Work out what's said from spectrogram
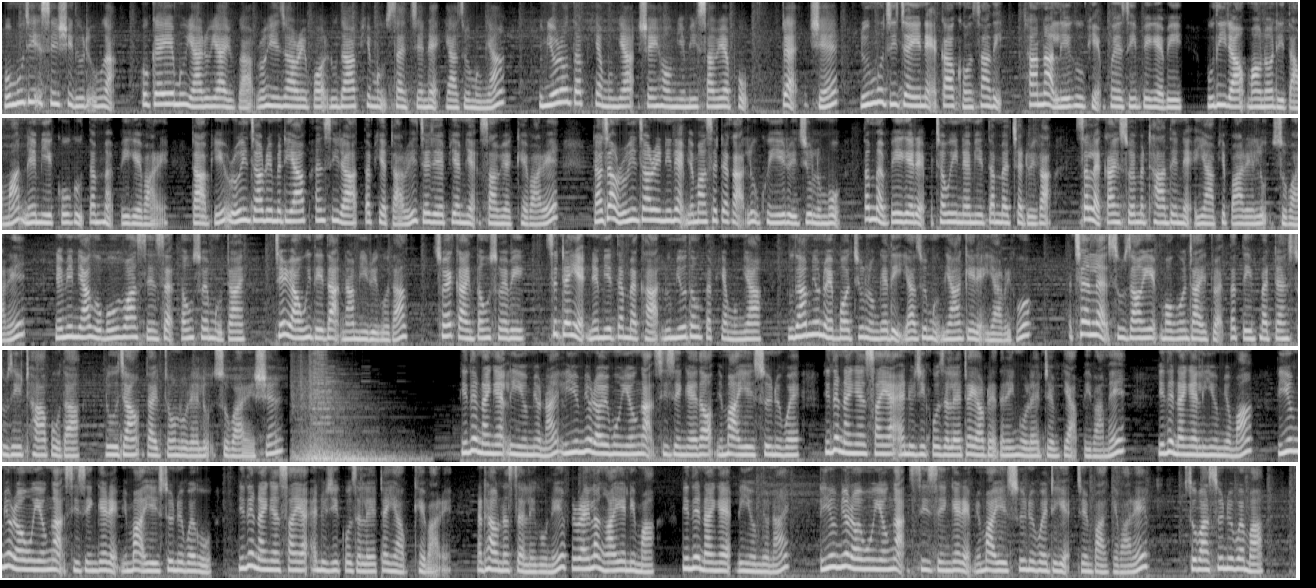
ဗိုလ်မှူးကြီးအဆင့်ရှိသူတို့ကကိုကဲရဲမှုယာရုရယူကရိုဟင်ဂျာတွေပေါ်လူသားဖြစ်မှုစန့်ကျင်တဲ့ရာဇဝမှုများလူမျိုးတုံးတပ်ဖြတ်မှုများရှိန်ဟုန်မြင်ပြီးဆောင်ရွက်ဖို့တက်ရဲလူမှုကြီးကြပ်ရေးနဲ့အကောက်ခွန်စသည့်ဌာန၄ခုဖြင့်ဖွဲ့စည်းပေးခဲ့ပြီး ဘူးတီတောင်မောင်တော်ဒေတာမှာနယ်မြေ၉ခုသတ်မှတ်ပေးခဲ့ပါတယ်။ဒါအပြင်ရိုဟင်ဂျာတွေမတရားဖမ်းဆီးတာတပ်ဖြတ်တာတွေကြဲကြဲပြန့်ပြန့်ဆောင်ရွက်ခဲ့ပါတယ်။ဒါကြောင့်ရိုဟင်ဂျာတွေအနေနဲ့မြန်မာစစ်တပ်ကလူခွင့်ရေးတွေကျူးလွန်မှုသတ်မှတ်ပေးခဲ့တဲ့ပထဝီနယ်မြေသတ်မှတ်ချက်တွေကဆက်လက်ကိုင်းဆွဲမထားတဲ့အရာဖြစ်ပါတယ်လို့ဆိုပါတယ်။နယ်မြေများကိုဘိုးဘွားစင်ဆက်သုံးဆွဲမှုတိုင်းကျေးရွာဝိသေသနာမည်တွေကိုသာဆွဲကင်သုံးဆွဲပြီးစစ်တပ်ရဲ့နယ်မြေသတ်မှတ်ခလူမျိုးသုံးတပ်ဖြတ်မှုများ လူသားမျိုးနွယ်ပေါ်ကျူးလွန်ခဲ့သည့်ရာဇဝတ်မှုများခဲ့တဲ့အရာတွေကိုအချက်လက်စူဆောင်းရေးမော်ကွန်းတိုက်အတွက်သက်သေမှတ်တမ်းစူးစီးထားဖို့သာလူကြောင့်တိုက်တွန်းလိုတယ်လို့ဆိုပါတယ်ရှင်။ပြည်သက်နိုင်ငံလီယွန်မြို့၌လီယွန်မြို့တော်ရုံရုံးကစီစဉ်ခဲ့သောမြမအရေးဆွေးနွေးပွဲပြည်သက်နိုင်ငံဆိုင်ရာ NUG ကိုယ်စားလှယ်တက်ရောက်တဲ့သတင်းကိုလည်းတင်ပြပေးပါမယ်။ပြည်သက်နိုင်ငံလီယွန်မြို့မှာလီယွန်မြို့တော်ရုံးကစီစဉ်ခဲ့တဲ့မြမအရေးဆွေးနွေးပွဲကိုပြည်သက်နိုင်ငံဆိုင်ရာ NUG ကိုယ်စားလှယ်တက်ရောက်ခဲ့ပါတယ်။ 2024ခုနှစ်ဖေဖော်ဝါရီလ9ရက်နေ့မှာပြင်သစ်နိုင်ငံလီယွန်မြို့၌လီယွန်မြို့တော်ဝန်ရုံးကစီစဉ်ခဲ့တဲ့မြန်မာရေးဆွေးနွေးပွဲတည်းရဲ့ကျင်းပခဲ့ပါတယ်။ဆိုပါဆွေးနွေးပွဲမှာ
